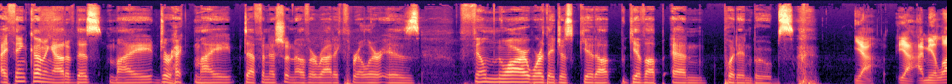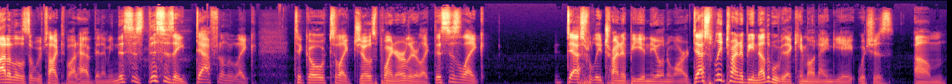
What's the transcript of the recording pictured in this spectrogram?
I think coming out of this, my direct my definition of erotic thriller is film noir where they just get up, give up, and put in boobs. Yeah, yeah. I mean, a lot of those that we've talked about have been. I mean, this is this is a definitely like to go to like Joe's point earlier. Like this is like desperately trying to be a neo noir, desperately trying to be another movie that came out in '98, which is um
